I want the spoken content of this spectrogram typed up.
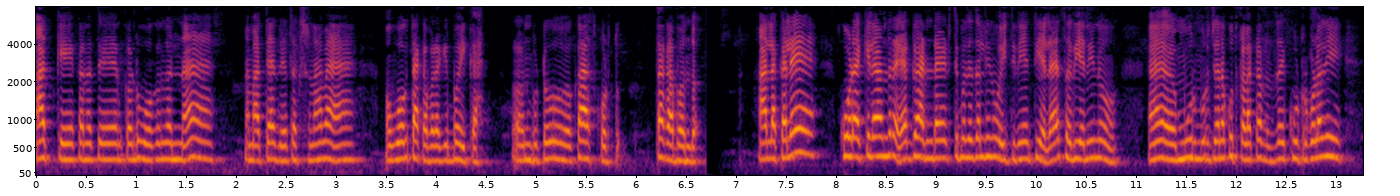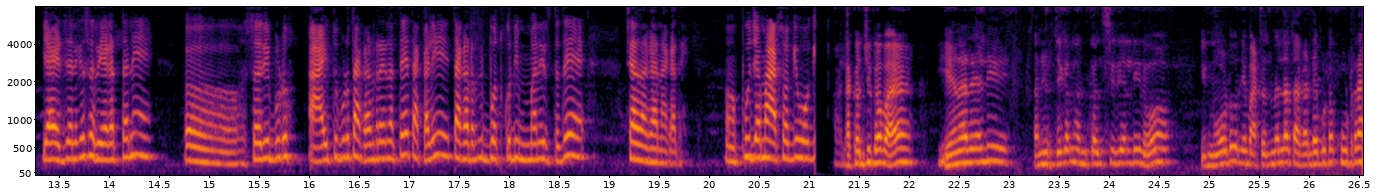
ಅದಕ್ಕೆ ಕನತೆ ಅನ್ಕೊಂಡು ಹೋಗಂಗನ್ನ ನಮ್ಮ ಅತ್ತೆ ಅದೇ ತಕ್ಷಣವೇ ಹೋಗಿ ತಗೊಬರಾಗಿ ಬೈಕ. ಅಂದ್ಬಿಟ್ಟು ಕಾಸು ಕೊಡ್ತು. ತಗೊಬಂದು ಅಲ್ಲ ಕಲೆ, ಕೊಡಕ್ಕಿಲ್ಲ ಅಂದರೆ ಗಂಡ ಇರ್ತಿ ಮಧ್ಯದಲ್ಲಿ ನೀನು ಹೋಯ್ತೀನಿ ಅಂತೀಯಲ್ಲ? ಸರಿಯಾ ನೀನು? ಮೂರು ಮೂರು ಜನ ಕುತ್ಕೊಳಕ್ಕೆ ಕೂಟ್ಕೊಳ್ಳಿ ಎರಡು ಜನಕ್ಕೆ ಸರಿಯಾಗತ್ತಾನೆ ಸರಿ ಬಿಡು. ಆಯ್ತು ಬಿಡು. ತಗೊಂಡ್ರೆ ಏನತ್ತೆ? ತಗೊಳ್ಳಿ ತಗೊಂಡ್ರೆ ಬದುಕು ನಿಮ್ಮನೆ ಇರ್ತದೆ. ಚೆನ್ನಾಗನಾಗದೆ ಪೂಜೆ ಮಾಡ್ಸೋಗಿ ಹೋಗಿ. ಅಲ್ಲ ಕಂಚುಕವ ಏನಾರೇ ಅಲ್ಲಿ? ನಾನು ಇರ್ತೀಗ ನಾನು ಕಲ್ಸಿದ್ಯಲ್ಲ ನೀನು? ಈಗ ನೋಡು ನಿಮ್ಮ ಆಟದ ಮೇಲೆ ತಗೊಂಡೆ ಬಿಟ್ಟು ಕೂಟ್ರೆ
